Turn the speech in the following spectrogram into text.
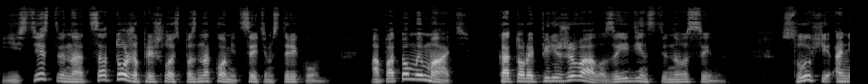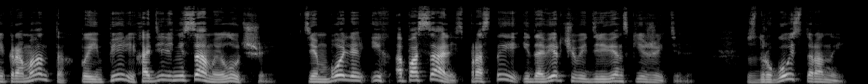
Естественно, отца тоже пришлось познакомить с этим стариком, а потом и мать, которая переживала за единственного сына. Слухи о некромантах по империи ходили не самые лучшие, тем более их опасались простые и доверчивые деревенские жители. С другой стороны,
